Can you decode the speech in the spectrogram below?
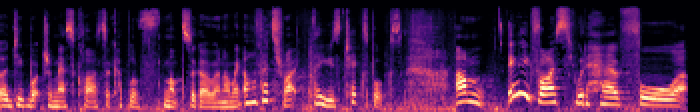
I, did watch a maths class a couple of months ago and I went, oh, that's right, they use textbooks. Um, any advice you would have for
